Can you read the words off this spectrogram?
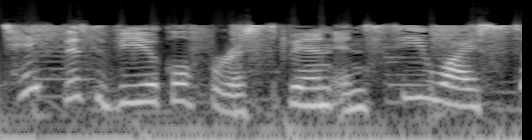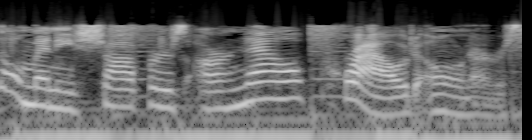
Take this vehicle for a spin and see why so many shoppers are now proud owners.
